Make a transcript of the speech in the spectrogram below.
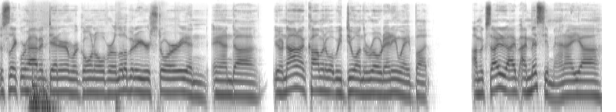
just like we're having dinner and we're going over a little bit of your story and and uh, you know, not uncommon what we do on the road anyway. But I'm excited. I, I miss you, man. I uh,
